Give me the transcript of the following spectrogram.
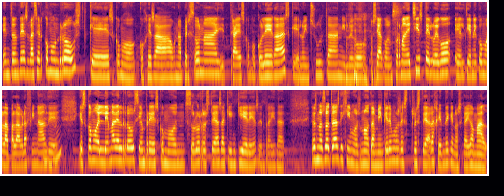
Entonces va a ser como un roast, que es como coges a una persona y traes como colegas que lo insultan y luego, o sea, con forma de chiste, luego él tiene como la palabra final de... Y es como el lema del roast siempre es como solo rosteas a quien quieres, en realidad. Entonces nosotras dijimos, no, también queremos rostear a gente que nos caiga mal.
